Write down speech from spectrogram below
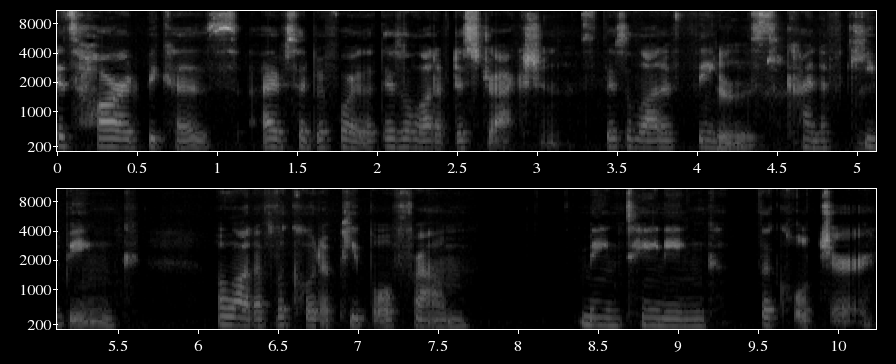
it's hard because I've said before that there's a lot of distractions. There's a lot of things kind of keeping a lot of Lakota people from maintaining the culture,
